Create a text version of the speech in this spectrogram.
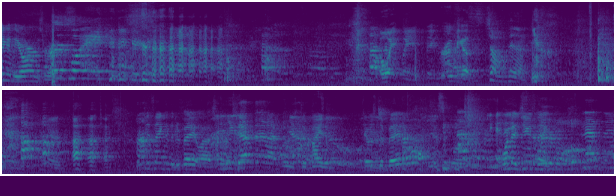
think of the arms race? Oh, wait, wait. He goes, jump in. What did you think of the debate last night? And You got that on It was debatable. It was debatable? What did you think? Nothing.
